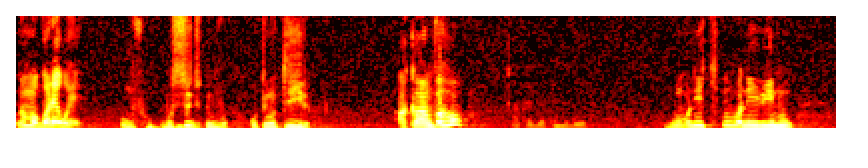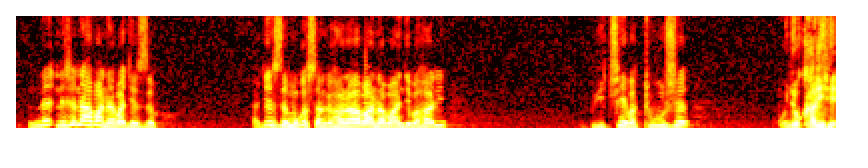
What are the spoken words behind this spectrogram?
n'umugore we. Umva uturutira akamvaho ni ibintu neje n'abana yabagezeho ageze mu rugo asanga hari abana banjye bahari bicaye batuje ngo nyoko ari he?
